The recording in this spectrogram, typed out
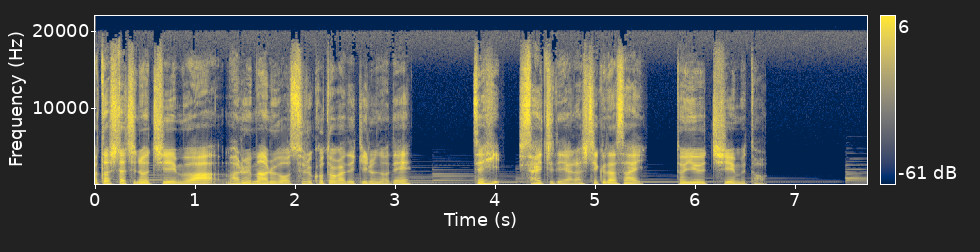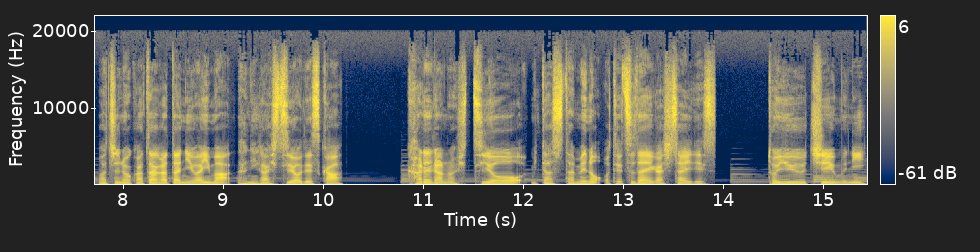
私たちのチームは〇〇をすることができるのでぜひ被災地でやらせてくださいというチームと。町の方々には今何が必要ですか？彼らの必要を満たすためのお手伝いがしたいですというチームに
